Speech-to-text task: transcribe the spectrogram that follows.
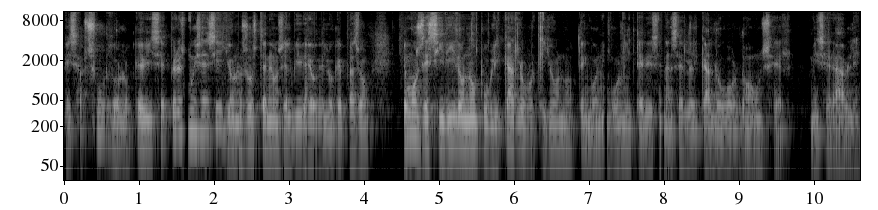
es absurdo lo que dice, pero es muy sencillo. Nosotros tenemos el video de lo que pasó. Hemos decidido no publicarlo porque yo no tengo ningún interés en hacerle el caldo gordo a un ser miserable.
